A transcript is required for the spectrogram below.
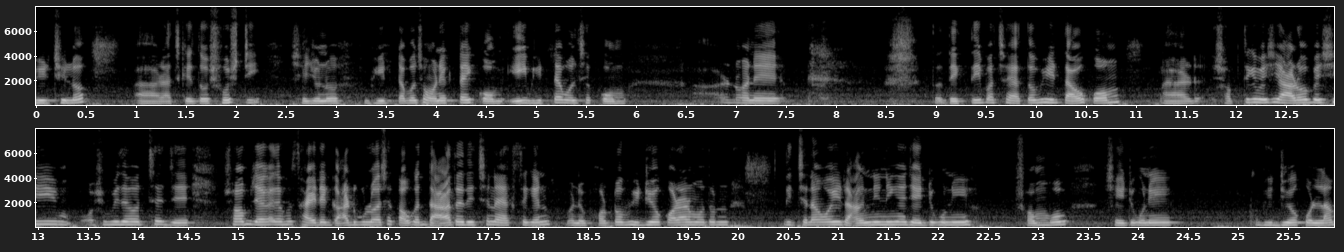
ভিড় ছিল আর আজকে তো ষষ্ঠী, সেই জন্য ভিড়টা বলছে অনেকটাই কম। এই ভিড়টা বলছে কম। আর মানে তো দেখতেই পাচ্ছ এত ভিড় তাও কম। আর সব থেকে বেশি আরও বেশি অসুবিধে হচ্ছে যে সব জায়গায় দেখো সাইডে গার্ডগুলো আছে, কাউকে দাঁড়াতে দিচ্ছে না এক সেকেন্ড মানে ফটো, ভিডিও করার মতন দিচ্ছে না। ওই রাংনিনিংয়ে যেইটুকুনি সম্ভব সেইটুকুনি ভিডিও করলাম।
